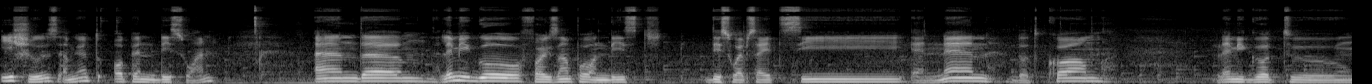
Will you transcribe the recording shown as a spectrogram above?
issues. I'm going to open this one. And um, let me go for example on this this website cnn.com let me go to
